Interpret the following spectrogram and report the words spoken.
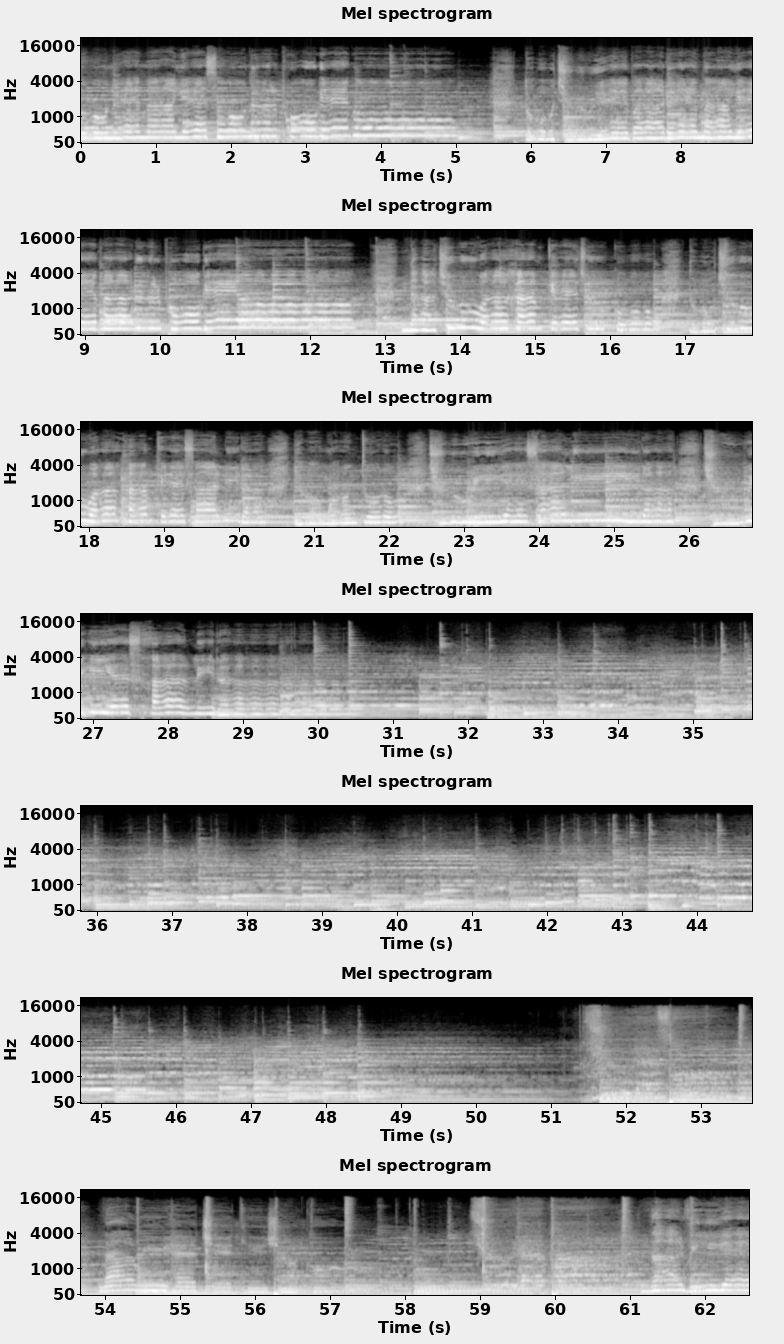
손에 나의 손을 포개고 또 주의 발에 나의 발을 포개어 나 주와 함께 죽고 또 주와 함께 살리라. 영원토록 주 위에 살리라. 주 위에 살리라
